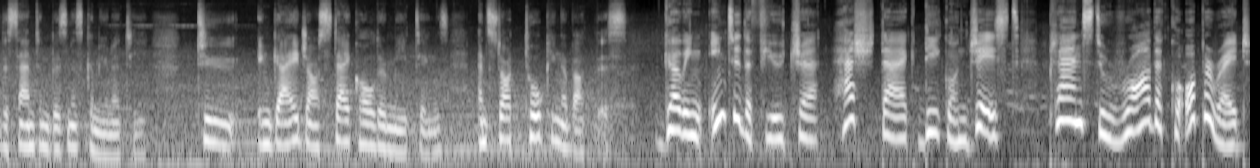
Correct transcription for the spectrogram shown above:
the Sandton business community to engage our stakeholder meetings and start talking about this. Going into the future, hashtag decongest plans to rather cooperate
